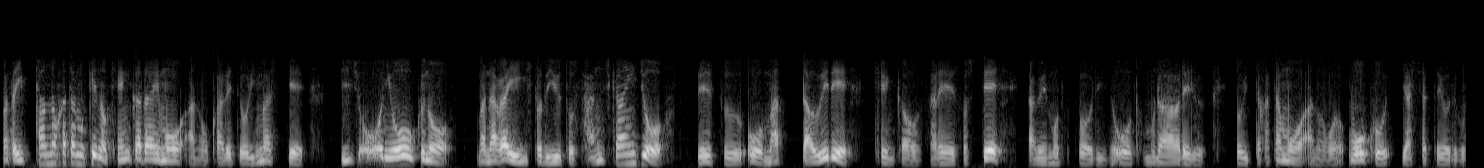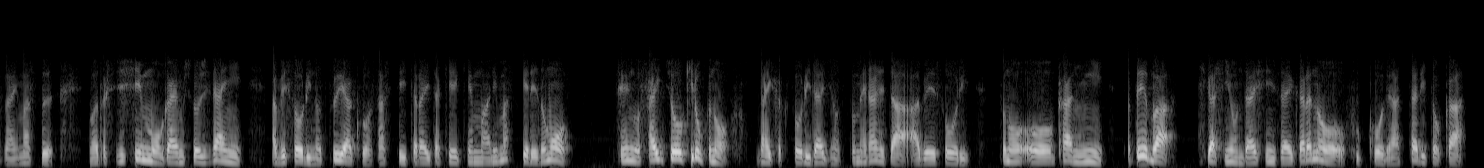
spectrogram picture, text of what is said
また一般の方向けの献花台もあの置かれておりまして非常に多くの、まあ、長い人でいうと3時間以上列を待った上で献花をされそして安倍元総理を弔われるそういった方もあの多くいらっしゃったようでございます。私自身も外務省時代に安倍総理の通訳をさせていただいた経験もありますけれども戦後最長記録の内閣総理大臣を務められた安倍総理その間に例えば東日本大震災からの復興であったりとか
